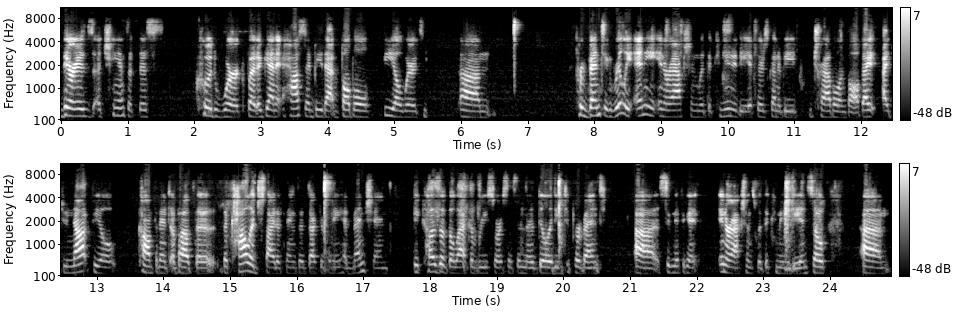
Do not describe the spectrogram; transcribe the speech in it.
there is a chance that this could work, but again, it has to be that bubble feel where it's um, preventing really any interaction with the community if there's going to be travel involved. I, I do not feel confident about the, the college side of things, as Dr. Binney had mentioned, because of the lack of resources and the ability to prevent uh, significant interactions with the community. And so, um,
